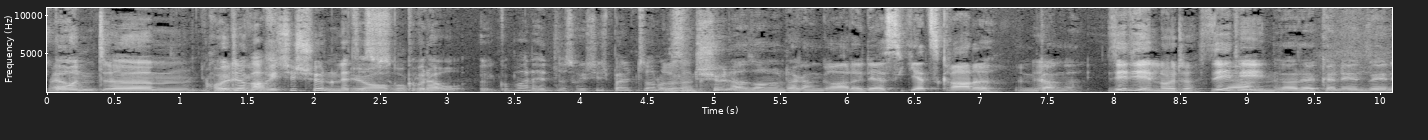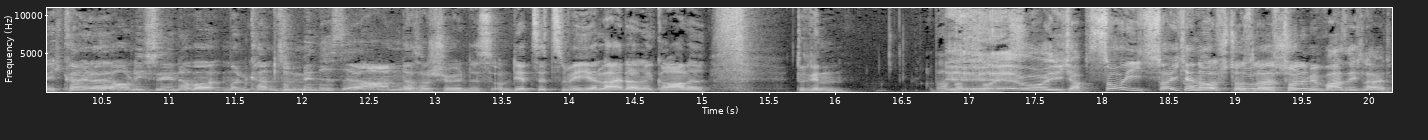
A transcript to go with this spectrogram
Ja. Und ähm, heute, war richtig schön. Und letztes, Ja, guck, mal da, oh, guck mal, da hinten ist richtig bald Sonne. Das ist ein schöner Sonnenuntergang gerade. Der ist jetzt gerade im Gange. Seht ihr ihn, Leute? Seht Ja, ihr ihn? Leute, könnt ihr ihn sehen. Ich kann ihn leider auch nicht sehen, aber man kann zumindest erahnen, dass er schön ist. Und jetzt sitzen wir hier leider gerade drin. Aber was soll's. Oh, ich hab so, ich, solch einen Aufstoß, Leute. tut mir wahnsinnig leid.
